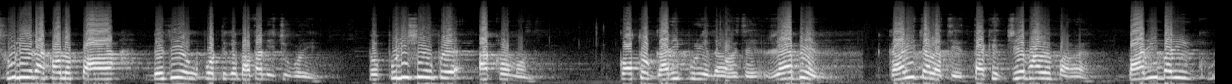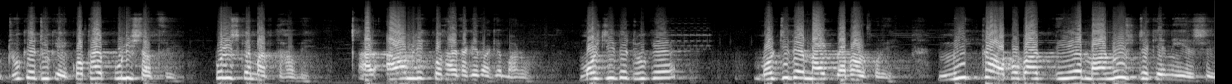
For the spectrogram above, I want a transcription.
ঝুলিয়ে রাখা হলো পা বেঁধে উপর থেকে মাথা নিচু করে পুলিশের উপরে আক্রমণ। কত গাড়ি পুড়িয়ে দেওয়া হয়েছে, র্যাবের গাড়ি চালাচ্ছে, তাকে যেভাবে বাড়ি বাড়ি ঢুকে ঢুকে কোথায় পুলিশ আছে, পুলিশকে মারতে হবে। আর আওয়ামী লীগ কোথায় থাকে তাকে মারো। মসজিদে ঢুকে মসজিদের মাইক ব্যবহার করে মিথ্যা অপবাদ দিয়ে মানুষ ডেকে নিয়ে এসে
